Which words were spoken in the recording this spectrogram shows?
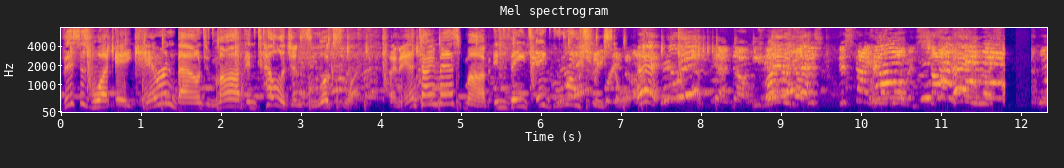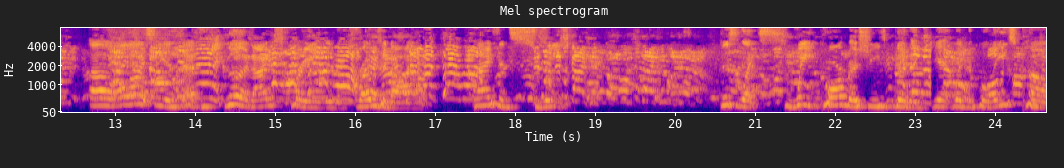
This is what a Karen bound mob intelligence looks like. An anti mask mob invades a grocery store. Hey! Really? Yeah, no. He, this, this guy hit a woman. Stop. Oh, all I see is that good ice cream in the frozen aisle. Nice and sweet. This guy hit a this guy hit a woman. This is like sweet karma she's gonna get when the police come.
